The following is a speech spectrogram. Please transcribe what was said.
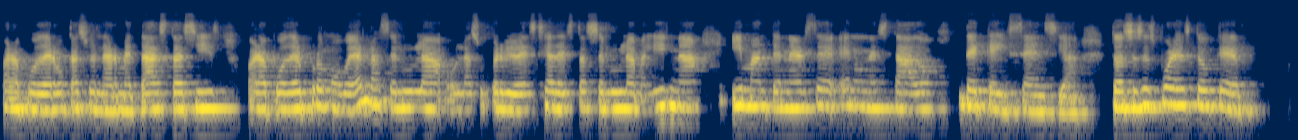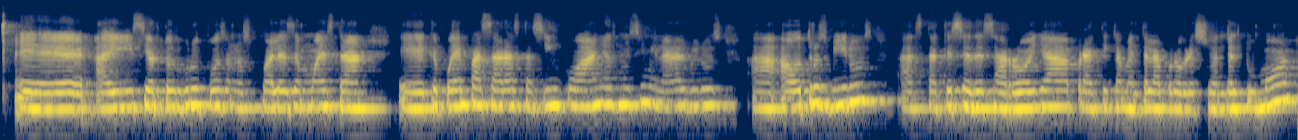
para poder ocasionar metástasis, para poder promover la célula o la supervivencia de esta célula maligna y mantenerse en un estado de queiscencia. Entonces es por esto que eh, hay ciertos grupos en los cuales demuestran eh, que pueden pasar hasta cinco años, muy similar al virus, a, otros virus, hasta que se desarrolla prácticamente la progresión del tumor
